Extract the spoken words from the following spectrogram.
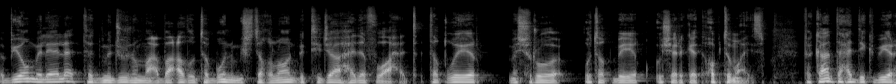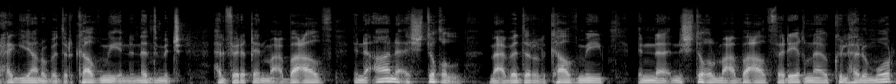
بيوم وليلة تدمجونهم مع بعض وتبونهم يشتغلون باتجاه هدف واحد تطوير مشروع وتطبيق وشركة اوبتمايز فكان تحدي كبير حقي أنا وبدر كاظمي إن ندمج هالفريقين مع بعض إن أنا أشتغل مع بدر الكاظمي إن نشتغل مع بعض فريقنا وكل هالأمور.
